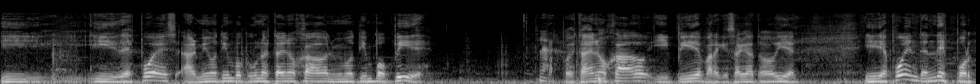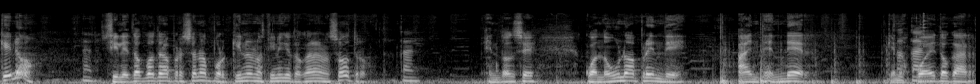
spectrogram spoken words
Y, y después, al mismo tiempo que uno está enojado, al mismo tiempo pide. Claro. Pues está enojado y pide para que salga todo bien. Y después entendés, ¿por qué no? Claro, Si le toca a otra persona, ¿por qué no nos tiene que tocar a nosotros? Total. Entonces, cuando uno aprende a entender que nos puede tocar,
